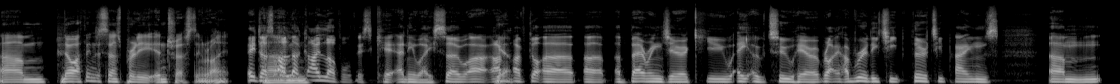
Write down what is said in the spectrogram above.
Um, no, I think this sounds pretty interesting, right? It does. I, Um, look, I love all this kit anyway. So uh, I've, Yeah. I've got a, a, a Behringer Q802 here, right? A really cheap, thirty pounds um,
